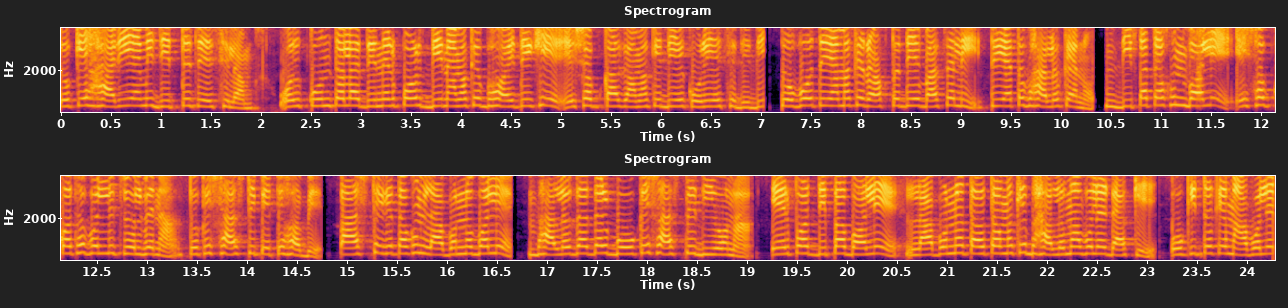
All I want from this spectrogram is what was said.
তোকে হারিয়ে আমি জিততে চেয়েছিলাম। ওই কুন্তলা দিনের পর দিন আমাকে ভয় দেখে এসব কাজ আমাকে দিয়ে করিয়েছে, দিদি। তবুও তুই আমাকে রক্ত দিয়ে বাঁচালি? তুই এত ভালো কেন? দীপা তখন বলে, এসব কথা বললে চলবে না, তোকে শাস্তি পেতে হবে। পাশ থেকে তখন লাবণ্য বলে, ভালো দাদার বউকে শাস্তি দিও না। এরপর দীপা বলে, লাবণ্য তাও তো আমাকে ভালো মা বলে ডাকে। ও কি তোকে মা বলে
